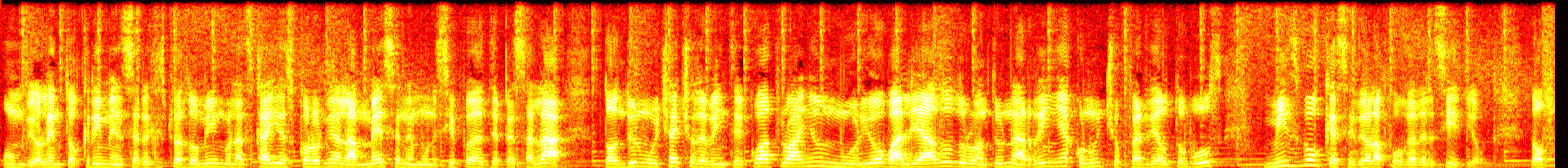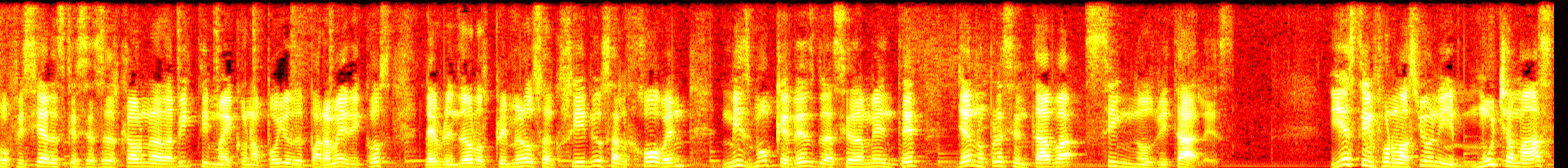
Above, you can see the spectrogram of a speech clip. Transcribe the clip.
Un violento crimen se registró el domingo en las calles Colonia La Mesa en el municipio de Tepezalá, donde un muchacho de 24 años murió baleado durante una riña con un chofer de autobús, mismo que se dio la fuga del sitio. Los oficiales que se acercaron a la víctima y con apoyo de paramédicos le brindaron los primeros auxilios al joven, mismo que desgraciadamente ya no presentaba signos vitales. Y esta información y mucha más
